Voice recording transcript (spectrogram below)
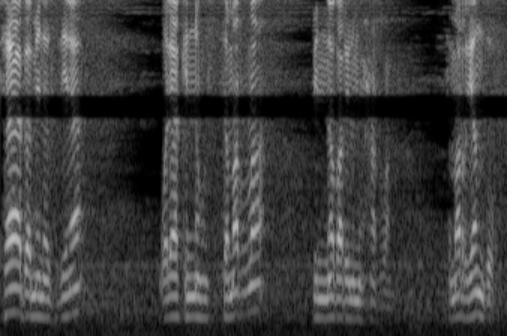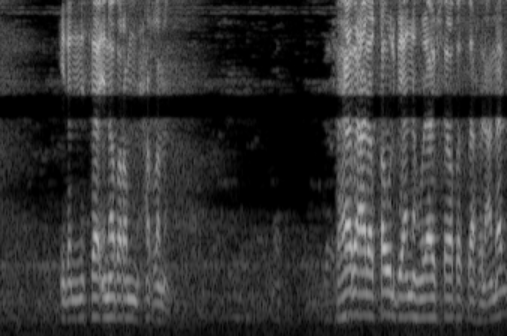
تاب من الزنا ولكنه استمر بالنظر المحرم استمر ينظر إلى النساء نظرا محرما. فهذا على القول بأنه لا يشترط إصلاح العمل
